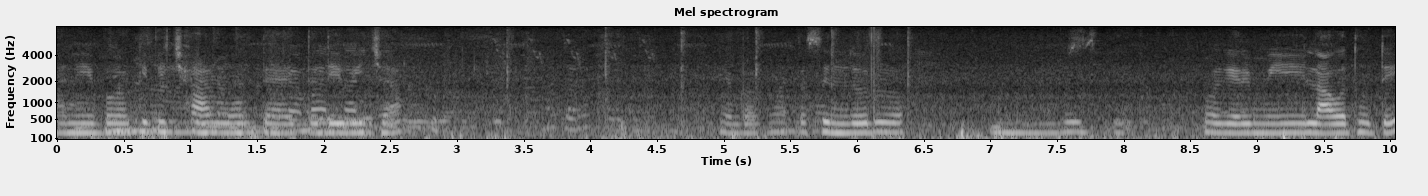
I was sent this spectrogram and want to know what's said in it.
आणि बघा किती छान मूर्त्या आहेत देवीच्या. हे बघा आता सिंदूर वगैरे मी लावत होते.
